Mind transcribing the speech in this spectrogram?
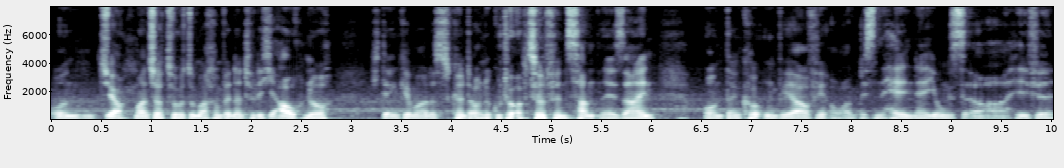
Und ja, Mannschaftsfoto machen wir natürlich auch noch. Ich denke mal, das könnte auch eine gute Option für ein Thumbnail sein. Und dann gucken wir auf jeden Fall, oh, ein bisschen hell, ne, Jungs, oh, Hilfe.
